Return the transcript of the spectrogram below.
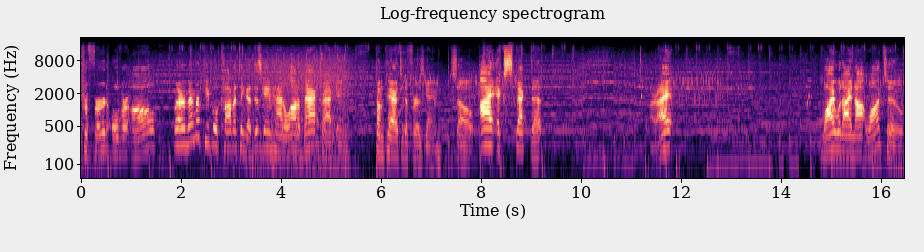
preferred overall. But I remember people commenting that this game had a lot of backtracking compared to the first game. So, I expect it. Alright. Why would I not want to?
